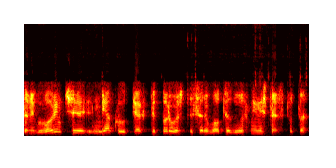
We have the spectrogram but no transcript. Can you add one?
Да не говорим, че някои от тях те първа ще се работят в министерствата.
